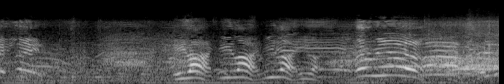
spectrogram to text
Eli, Eli, Eli, Eli. Hurry up!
